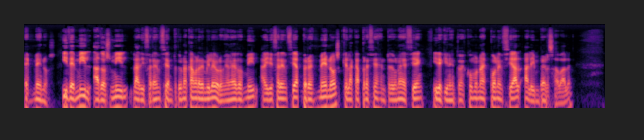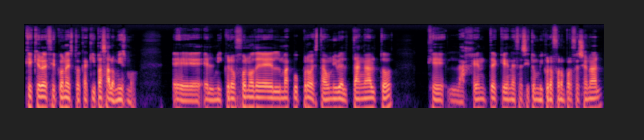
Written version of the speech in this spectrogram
es menos. Y de 1000 a 2000, la diferencia entre una cámara de 1000 euros y una de 2000, hay diferencia, pero es menos que la que aprecias entre una de 100 y de 500. Es como una exponencial a la inversa, ¿vale? ¿Qué quiero decir con esto? Que aquí pasa lo mismo. Eh, el micrófono del MacBook Pro está a un nivel tan alto que la gente que necesita un micrófono profesional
